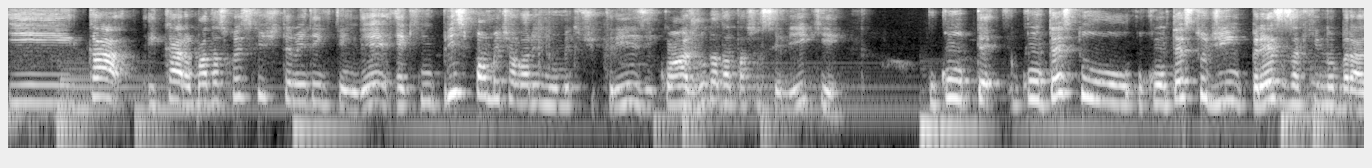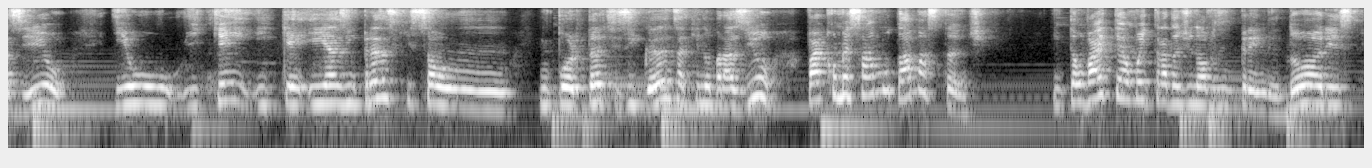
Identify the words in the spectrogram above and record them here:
E cara, e, cara, uma das coisas que a gente também tem que entender é que, principalmente agora em momentos de crise, com a ajuda da taxa Selic, o, conte o, contexto, o contexto de empresas aqui no Brasil e, o, e, quem, e, que, e as empresas que são importantes e grandes aqui no Brasil vai começar a mudar bastante. Então vai ter uma entrada de novos empreendedores,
